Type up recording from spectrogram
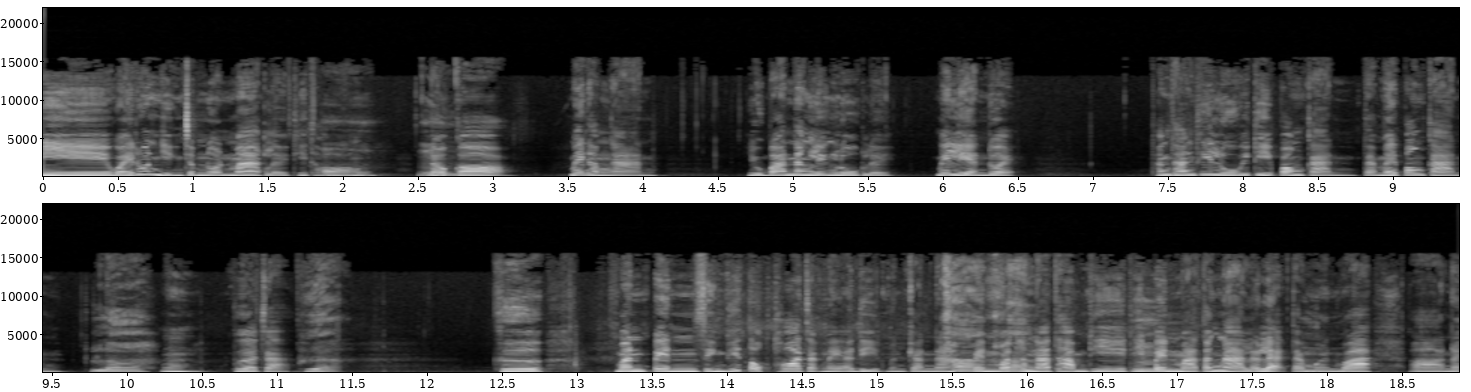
มีวัยรุ่นหญิงจำนวนมากเลยที่ท้องอือหือแล้วก็ไม่ทำงาน อยู่บ้านนั่งเลี้ยงลูกเลย ไม่เรียนด้วย ทั้งๆที่รู้วิธีป้องกัน แต่ไม่ป้องกัน เหรอ อืมเพื่อจะเพื่อ คือมันเป็นสิ่งที่ตกทอดจากในอดีตเหมือนกันนะค่ะเป็นวัฒนธรรมที่ที่อืมเป็นมาตั้งนานแล้วแหละ แต่เหมือนว่าอ่าใน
